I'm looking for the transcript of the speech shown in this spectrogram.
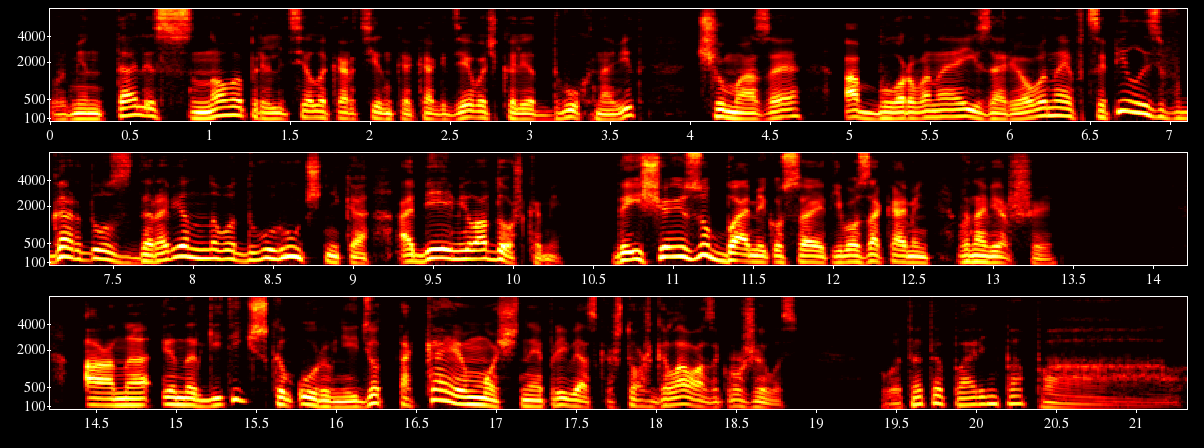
В ментале снова прилетела картинка, как девочка лет двух на вид, чумазая, оборванная и зареванная, вцепилась в гарду здоровенного двуручника обеими ладошками, да еще и зубами кусает его за камень в навершие. А на энергетическом уровне идет такая мощная привязка, что аж голова закружилась. Вот это парень попал.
